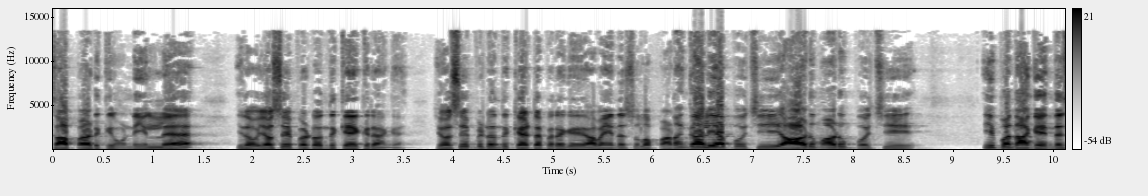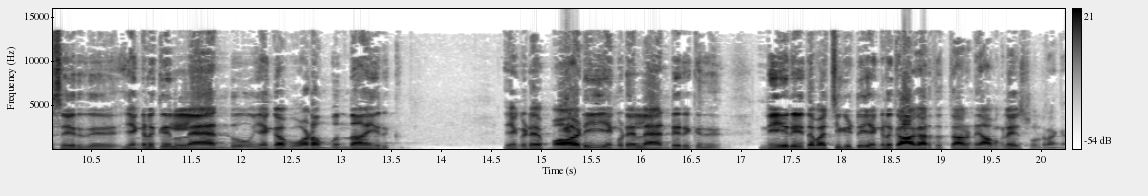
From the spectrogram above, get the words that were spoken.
சாப்பாடுக்கு ஒன்றும் இல்லை. இதை யோசேப்பிட்டு வந்து கேட்குறாங்க யோசேப்பிட்டு வந்து கேட்ட பிறகு அவன் என்ன சொல்ல பணம் காலியாக போச்சு ஆடு மாடும் போச்சு. இப்போ நாங்கள் என்ன செய்யறது எங்களுக்கு லேண்டும் எங்கள் உடம்பும் தான் இருக்கு. எங்களுடைய பாடி எங்களுடைய லேண்ட் இருக்குது. நீர் இதை வச்சுக்கிட்டு எங்களுக்கு ஆகாரத்தை தாருன்னு அவங்களே சொல்றாங்க.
